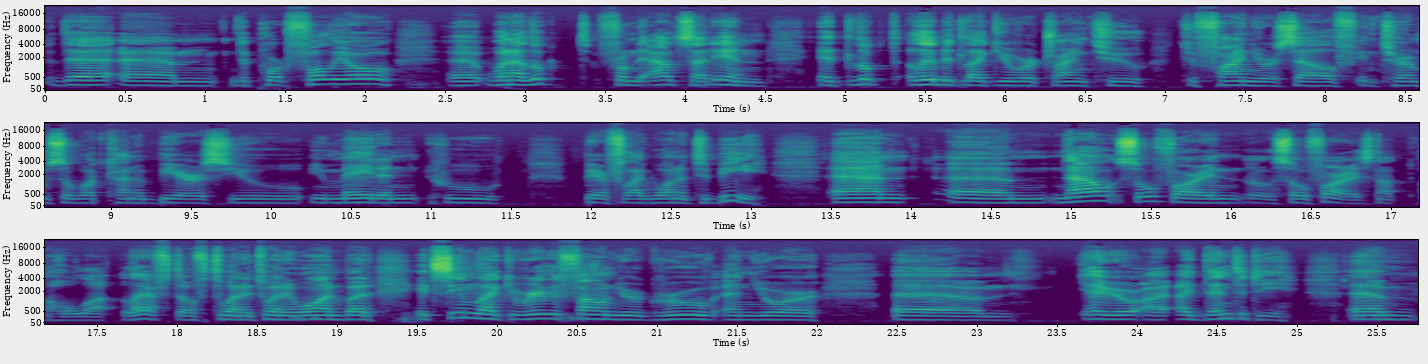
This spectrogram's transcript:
the um, the portfolio uh, when I looked from the outside in, it looked a little bit like you were trying to to find yourself in terms of what kind of beers you you made and who Beer Flag wanted to be, and um, now so far in so far it's not a whole lot left of 2021, but it seemed like you really found your groove and your um, yeah your identity. Um,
